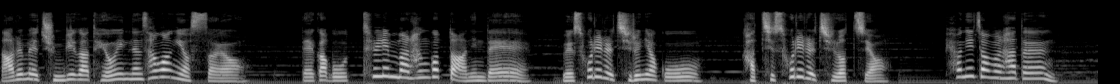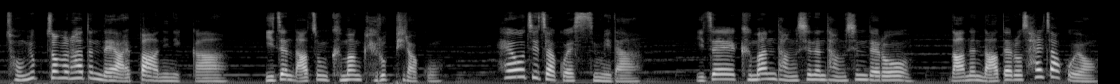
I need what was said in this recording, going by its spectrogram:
나름의 준비가 되어 있는 상황이었어요. 내가 뭐 틀린 말 한 것도 아닌데 왜 소리를 지르냐고 같이 소리를 질렀지요. 편의점을 하든 정육점을 하든 내 알바 아니니까 이젠 나 좀 그만 괴롭히라고 헤어지자고 했습니다. 이제 그만 당신은 당신대로 나는 나대로 살자고요.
